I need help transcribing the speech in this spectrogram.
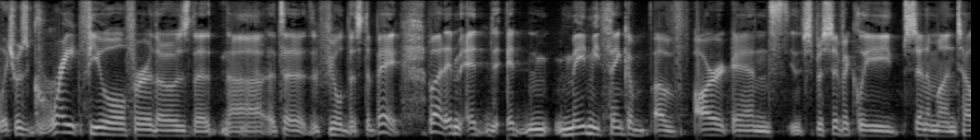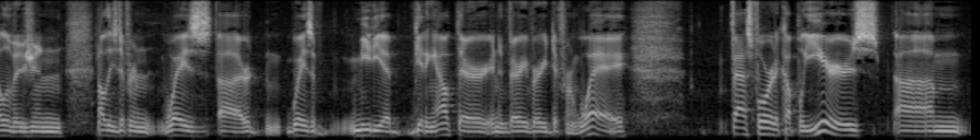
which was great fuel for those that uh, to fueled this debate. But it, it it made me think of, of art and specifically cinema and television and all these different ways uh, or ways of media getting out there in a very very different way. Fast forward a couple years, um,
